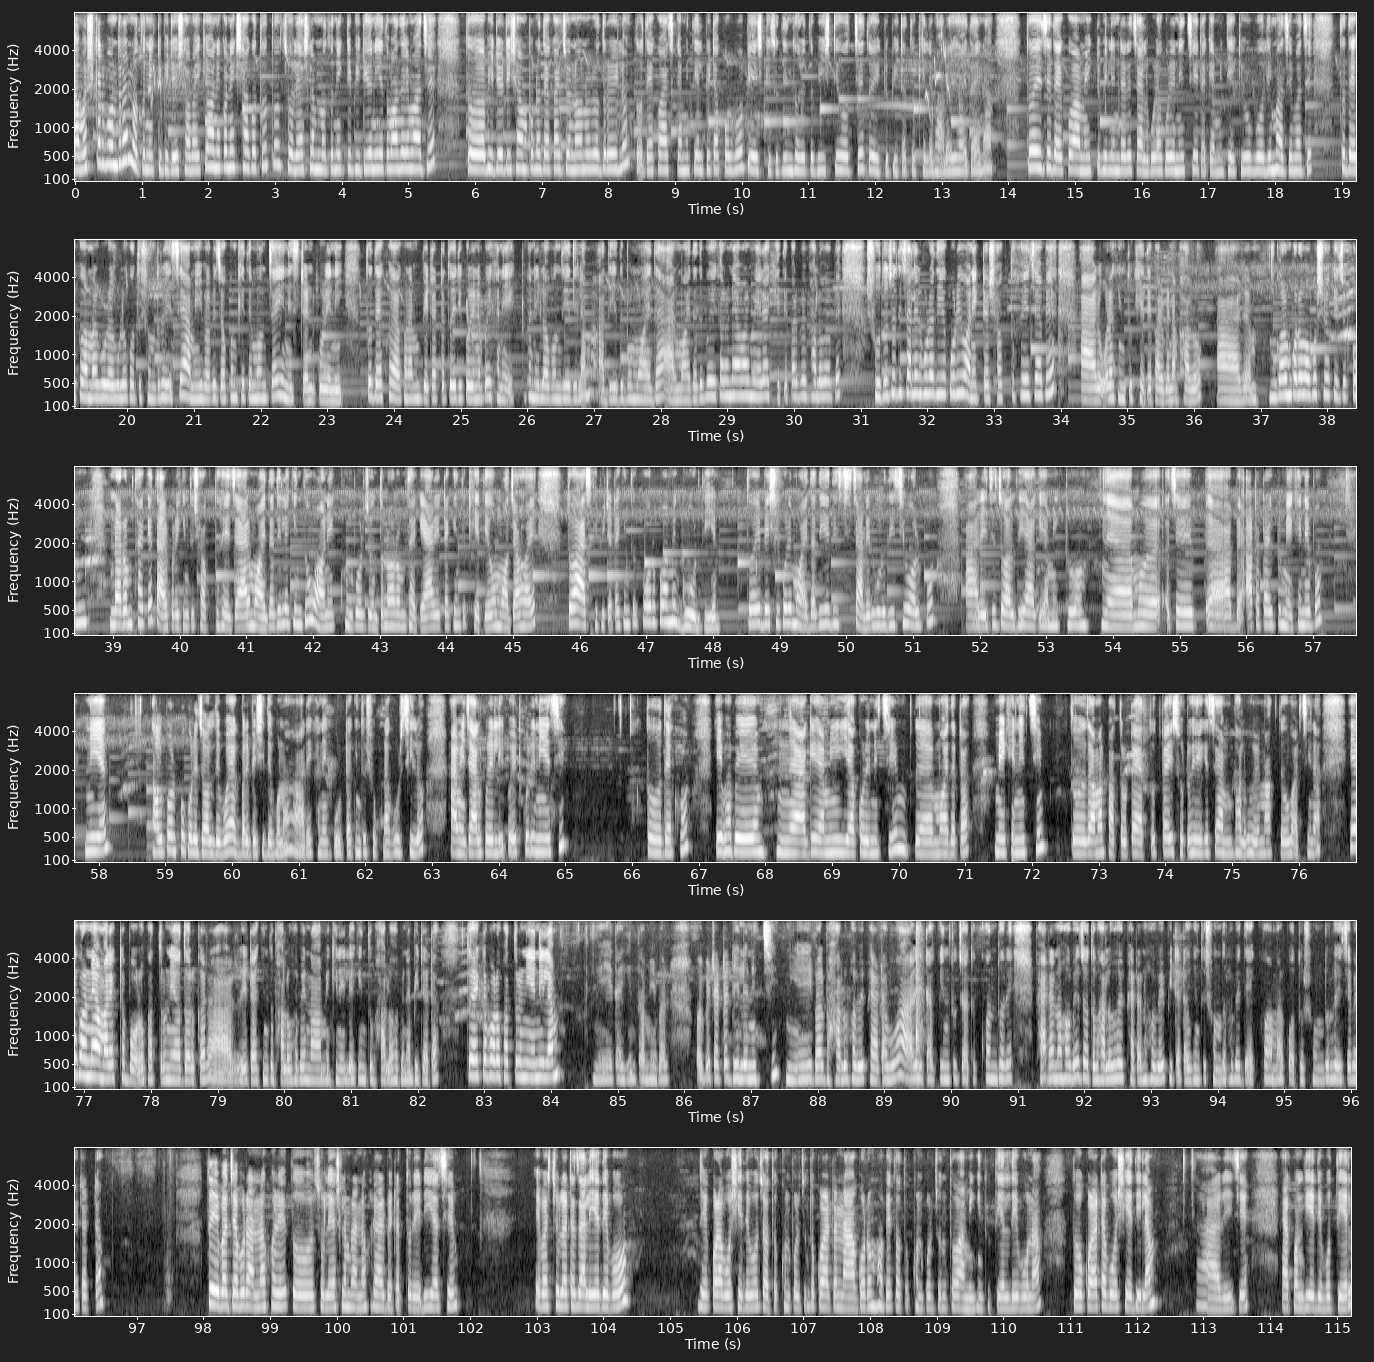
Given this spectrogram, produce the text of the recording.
নমস্কার বন্ধুরা, নতুন একটি ভিডিও সবাইকে অনেক অনেক স্বাগত। তো চলে আসলাম নতুন একটি ভিডিও নিয়ে তোমাদের মাঝে। তো ভিডিওটি সম্পূর্ণ দেখার জন্য অনুরোধ রইল। তো দেখো, আজকে আমি তেল পিঠা করব। বেশ কিছুদিন ধরে তো বৃষ্টি হচ্ছে, তো একটু পিঠা তো খেলে ভালোই হয়, তাই না? তো এই যে দেখো, আমি একটু ভিলিন্ডারে চাল গুঁড়া করে নিচ্ছি। এটাকে আমি ঢেকেও বলি মাঝে মাঝে। তো দেখো, আমার গুঁড়াগুলো কত সুন্দর হয়েছে। আমি এইভাবে যখন খেতে মন চাই ইনস্ট্যান্ট করে নিই। তো দেখো, এখন আমি বেটারটা তৈরি করে নেব। এখানে একটুখানি লবণ দিয়ে দিলাম। আর দিয়ে দেবো ময়দা। আর ময়দা দেবো এই কারণে আমার মেয়েরা খেতে পারবে ভালোভাবে। শুধু যদি চালের গুঁড়া দিয়ে করি অনেকটা শক্ত হয়ে যাবে আর ওরা কিন্তু খেতে পারবে না ভালো। আর গরম গরম অবশ্যই কিছুক্ষণ নরম থাকে, তারপরে কিন্তু শক্ত হয়ে যায়। আর ময়দা দিলে কিন্তু অনেকক্ষণ পর্যন্ত নরম থাকে আর এটা কিন্তু খেতেও মজা হয়। তো আজকে পিঠাটা কিন্তু করব আমি গুড় দিয়ে। তো এই বেশি করে ময়দা দিয়ে দিচ্ছি, চালের গুঁড়ো দিচ্ছি অল্প। আর এই যে জল দিয়ে আগে আমি একটু যে আটাটা একটু মেখে নেব। নিয়ে অল্প অল্প করে জল দেবো, একবারে বেশি দেবো না। আর এখানে গুড়টা কিন্তু শুকনা গুড় ছিল। আমি জাল করে লিকুইড করে নিয়েছি। তো দেখো, এভাবে আগে আমি ইয়া করে নিচ্ছি ময়দাটা মেখে নিচ্ছি। তো আমার পাত্রটা এতটাই ছোট হয়ে গেছে, আমি ভালোভাবে মাখতেও পারছি না। এ কারণে আমার একটা বড় পাত্র নেওয়া দরকার, আর এটা কিন্তু ভালোভাবে না মেখে নিলে কিন্তু ভালো হবে না পিঠাটা। তো একটা বড় পাত্র নিয়ে নিলাম। নিয়ে এটাই কিন্তু আমি এবার ওই ব্যাটারটা ঢেলে নিচ্ছি। নিয়ে এবার ভালোভাবে ফ্যাটাবো আর এটা কিন্তু যতক্ষণ ধরে ফ্যাটানো হবে, যত ভালোভাবে ফ্যাটানো হবে, পিঠাটাও কিন্তু সুন্দর হবে দেখো আমার কত সুন্দর হয়েছে ব্যাটারটা তো এবার যাব রান্নাঘরে, তো চলে আসলাম রান্নাঘরে আর ব্যাটার তো রেডি আছে। এবার চুলাটা জ্বালিয়ে দেব, দিয়ে কড়া বসিয়ে দেবো। যতক্ষণ পর্যন্ত কড়াটা না গরম হবে, ততক্ষণ পর্যন্ত আমি কিন্তু তেল দেব না। তো কড়াটা বসিয়ে দিলাম। আর এই যে এখন দিয়ে দেব তেল।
